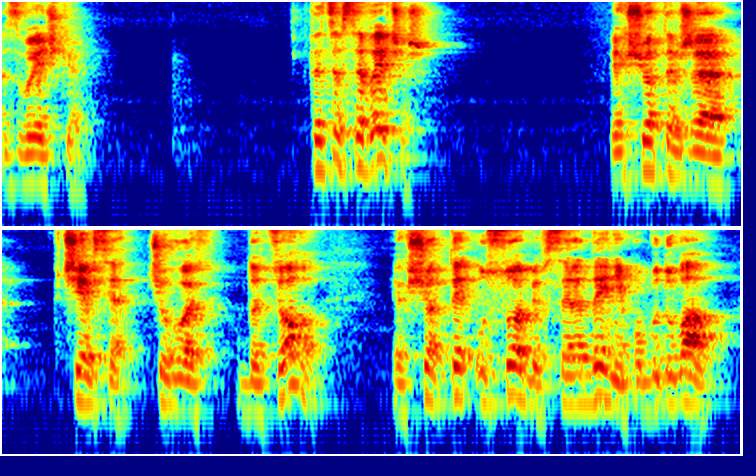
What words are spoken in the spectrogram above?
звички. Ти це все вивчиш. Якщо ти вже вчився чогось до цього, якщо ти у собі всередині побудував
